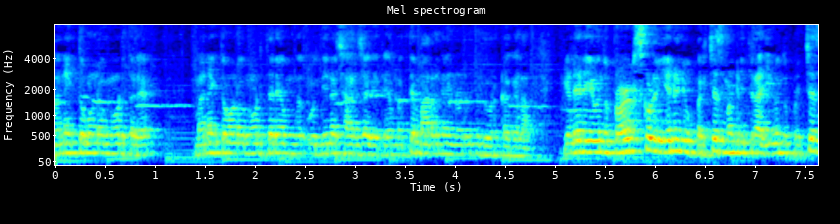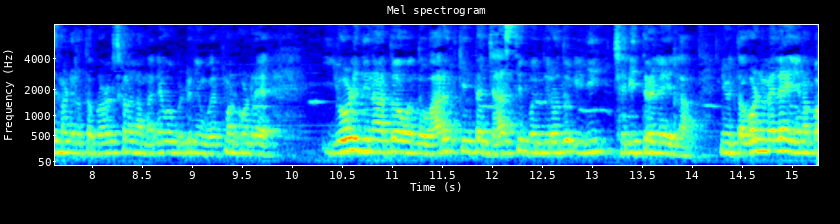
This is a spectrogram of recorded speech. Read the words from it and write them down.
ಮನೆಗೆ ತೊಗೊಂಡೋಗಿ ನೋಡ್ತಾರೆ. ಮನೆಗೆ ತೊಗೊಂಡೋಗಿ ನೋಡ್ತಾರೆ, ಒಂದು ಒಂದಿನ ಚಾರ್ಜ್ ಆಗುತ್ತೆ, ಮತ್ತೆ ಮಾರನೇ ನೋಡಿದ್ರೆ ಇದು ವರ್ಕ್ ಆಗಲ್ಲ. ಗೆಳೆಯರೆ, ಈ ಒಂದು ಪ್ರಾಡಕ್ಟ್ಸ್ಗಳು ಏನು ನೀವು ಪರ್ಚೇಸ್ ಮಾಡಿರ್ತೀರಾ, ಈ ಒಂದು ಪರ್ಚೇಸ್ ಮಾಡಿರೋ ಪ್ರಾಡಕ್ಟ್ಸ್ಗಳನ್ನ ಮನೆಗೆ ಹೋಗ್ಬಿಟ್ಟು ನೀವು ವರ್ಕ್ ಮಾಡ್ಕೊಂಡ್ರೆ ಏಳು ದಿನ ಅಥವಾ ಒಂದು ವಾರಕ್ಕಿಂತ ಜಾಸ್ತಿ ಬಂದಿರೋದು ಇಡೀ ಚರಿತ್ರೆಲೇ ಇಲ್ಲ. ನೀವು ತಗೊಂಡ್ಮೇಲೆ ಏನಪ್ಪ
